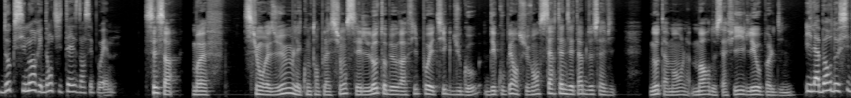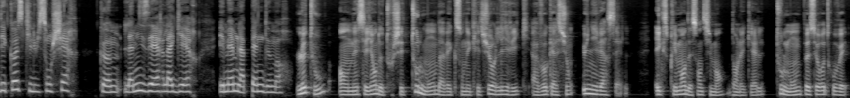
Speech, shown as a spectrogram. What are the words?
d'oxymores et d'antithèses dans ses poèmes. C'est ça. Bref, si on résume, les contemplations, c'est l'autobiographie poétique d'Hugo, découpée en suivant certaines étapes de sa vie, notamment la mort de sa fille Léopoldine. Il aborde aussi des causes qui lui sont chères, comme la misère, la guerre, et même la peine de mort. Le tout en essayant de toucher tout le monde avec son écriture lyrique à vocation universelle, exprimant des sentiments dans lesquels tout le monde peut se retrouver.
